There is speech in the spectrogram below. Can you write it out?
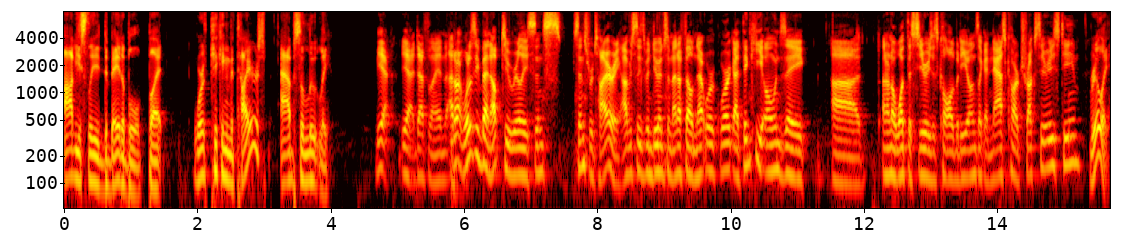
obviously debatable, but worth kicking the tires? Absolutely. Yeah, yeah, definitely. And I don't what has he been up to really since since retiring? Obviously, he's been doing some NFL Network work. I think he owns a uh, I don't know what the series is called, but he owns like a NASCAR Truck Series team. Really?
